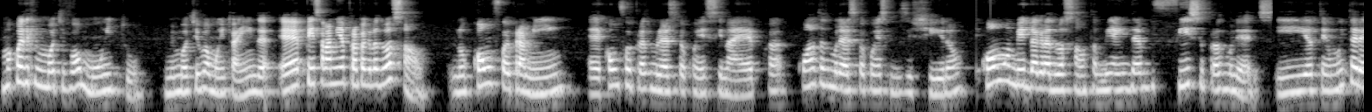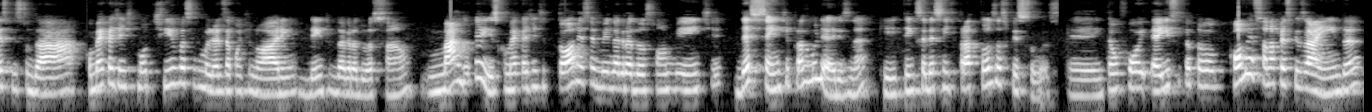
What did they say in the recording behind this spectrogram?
Uma coisa que me motivou muito, me motiva muito ainda, é pensar na minha própria graduação, no como foi para mim, é, como foi para as mulheres que eu conheci na época, quantas mulheres que eu conheci desistiram, como o ambiente da graduação também ainda é difícil para as mulheres. E eu tenho muito interesse em estudar como é que a gente motiva essas mulheres a continuarem dentro da graduação. Mais do que isso, como é que a gente torna esse ambiente da graduação um ambiente decente para as mulheres, né? Que tem que ser decente para todas as pessoas. É, então foi, é isso que eu estou começando a pesquisar ainda,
